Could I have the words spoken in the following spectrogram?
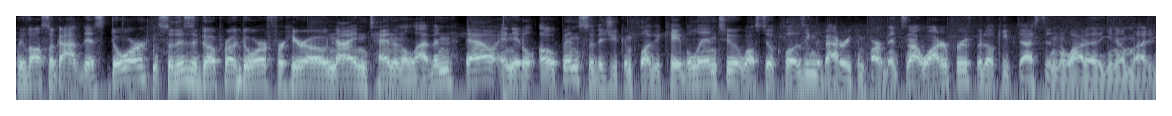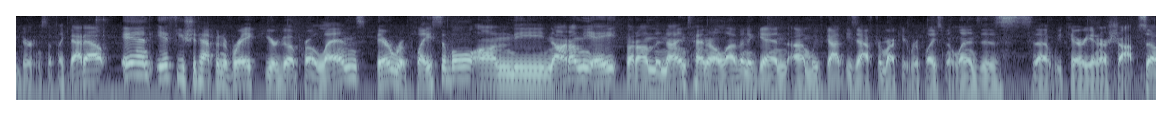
We've also got this door. So this is a GoPro door for Hero 9 9, 10, and 11 now, and it'll open so that you can plug a cable into it while still closing the battery compartment. It's not waterproof, but it'll keep dust and a lot of, you know, mud and dirt and stuff like that out. And if you should happen to break your GoPro lens, they're replaceable on the, not on the 8, but on the 9, 10, or 11. Again, um, we've got these aftermarket replacement lenses that we carry in our shop. So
